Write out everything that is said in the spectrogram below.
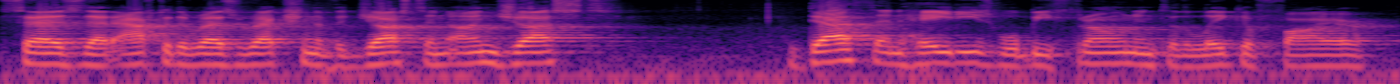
says that after the resurrection of the just and unjust, death and Hades will be thrown into the lake of fire.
